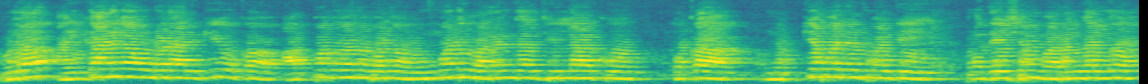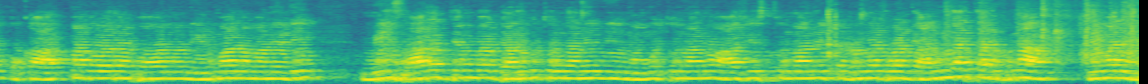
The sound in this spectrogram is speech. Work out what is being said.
కుల ఐకాన్గా ఉండడానికి ఒక ఆత్మగౌరవ భవనం ఉమ్మడి వరంగల్ జిల్లాకు ఒక ముఖ్యమైనటువంటి ప్రదేశం వరంగల్లో ఒక ఆత్మగౌరవ భవనం నిర్మాణం అనేది మీ సారథ్యంలో జరుగుతుందని నేను నమ్ముతున్నాను ఆశిస్తున్నాను ఇక్కడ ఉన్న No, no, no.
